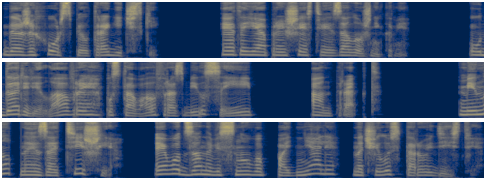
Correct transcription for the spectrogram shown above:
Даже хор спел трагический. Это я о происшествии с заложниками. Ударили лавры, Пустовалов разбился и... Антракт. Минутное затишье, и вот занавес снова подняли, началось второе действие.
